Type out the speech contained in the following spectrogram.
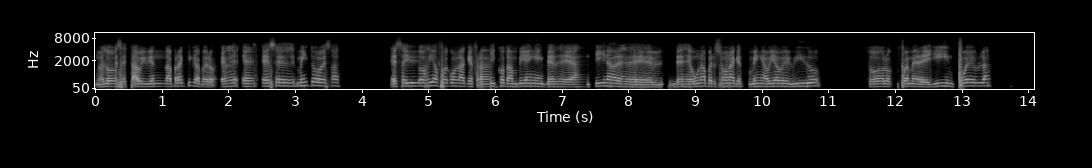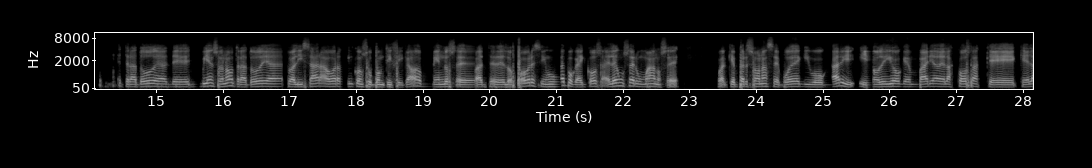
no es lo que se está viviendo en la práctica, pero ese mito, esa, esa ideología fue con la que Francisco también desde Argentina, desde, desde una persona que también había vivido todo lo que fue Medellín, Puebla, trató de, pienso, ¿no? Trató de actualizar ahora con su pontificado, poniéndose parte de los pobres sin juzgar, porque hay cosas, él es un ser humano, se, cualquier persona se puede equivocar y, y, no digo que en varias de las cosas que, que él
